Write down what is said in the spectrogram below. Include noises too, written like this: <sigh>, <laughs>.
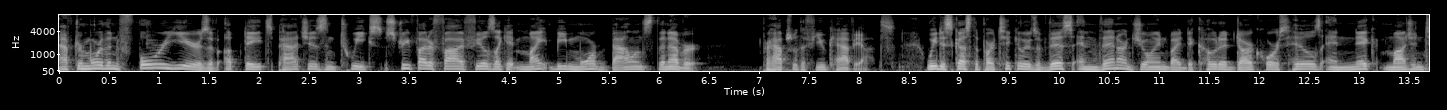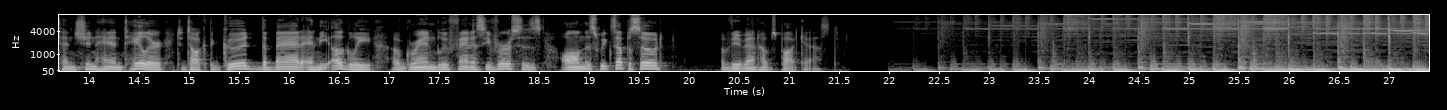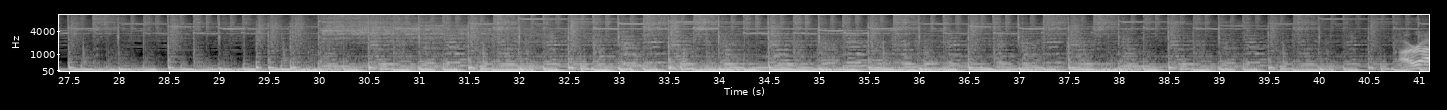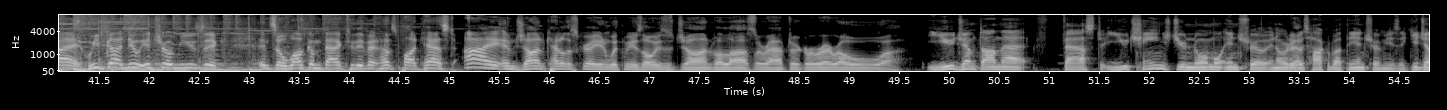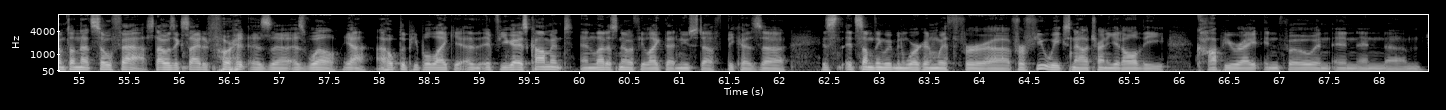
After more than four years of updates, patches, and tweaks, Street Fighter V feels like it might be more balanced than ever, perhaps with a few caveats. We discuss the particulars of this and then are joined by Dakota Dark Horse Hills and Nick Majin Tenshinhan Taylor to talk the good, the bad, and the ugly of Granblue Fantasy Versus, all on this week's episode of the Event Hubs podcast. Right, we've got new intro music. And so, welcome back to the Event Hubs podcast. I am John Catalyst Gray, and with me, as always, is John Velociraptor Guerrero. You jumped on that fast. You changed your normal intro in order Yeah. to talk about the intro music. You jumped on that so fast. I was excited <laughs> for it as uh, as well. Yeah, I hope that people like it. If you guys comment and let us know if you like that new stuff because uh, it's it's something we've been working with for uh, for a few weeks now, trying to get all the copyright info and and and um,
